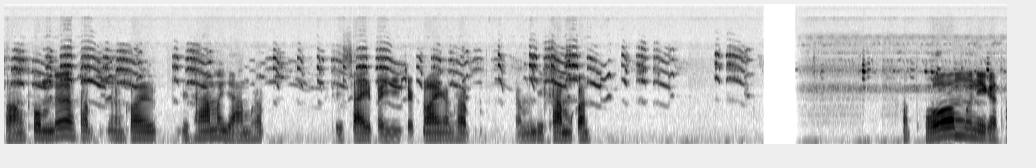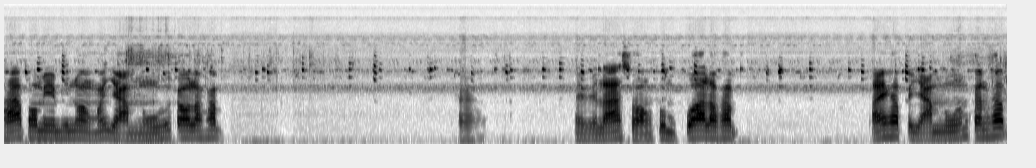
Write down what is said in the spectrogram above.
สองทุ่มเด้อครับคอยที่ท้ามายามครับที่ใส่ไปอีกจักน้อยกันครับเดี๋ยวมันที่คำก่อนครับผมมือนี้ก็ท้าพ่อแม่พี่น้องมายามหนูคือเก่าแล้วครับครับในเวลาสองทุ่มกว่าแล้วครับไปครับไปยามหนูน้ำกันครับ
